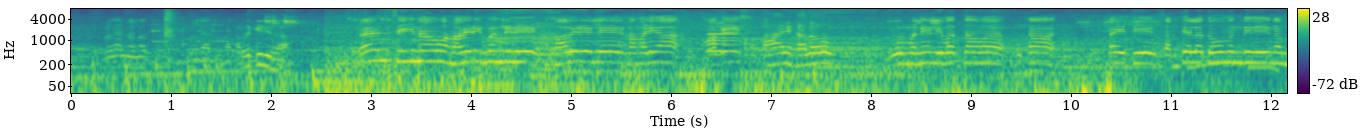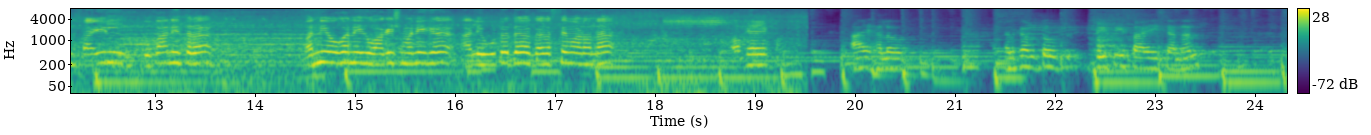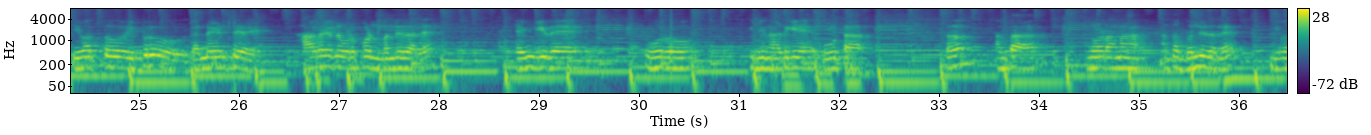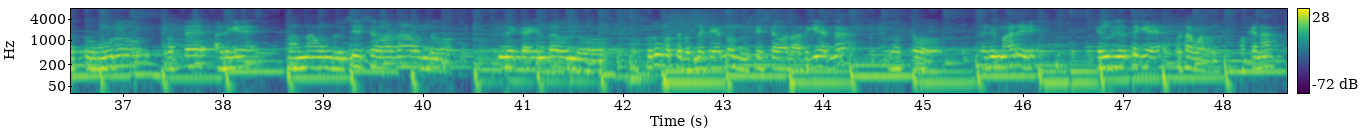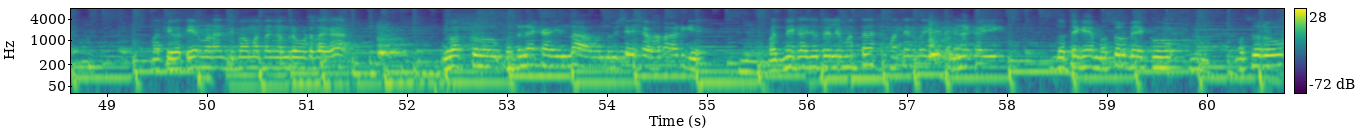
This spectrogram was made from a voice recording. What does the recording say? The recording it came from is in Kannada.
ನಲ್ವತ್ತು ಕೆಜಿ ಫ್ರೆಂಡ್ಸ್ ಈಗ ನಾವು ಹಾವೇರಿಗೆ ಬಂದೀವಿ. ಹಾವೇರಿಯಲ್ಲಿ ನಮ್ಮ ಅಳಿಯ ಮಹೇಶ್. ಹಾಯ್ ಹಲೋ ಇವ್ರ ಮನೆಯಲ್ಲಿ ಇವತ್ತು ನಾವು ಊಟ ಊಟ ಐತಿ ಸಬ್ಜಿ ಎಲ್ಲ ತೊಗೊಂಬಂದೀವಿ. ನಮ್ಮ ಸಾಯಿಲ್ ದುಕಾನ್ ಹತ್ರ. ಬನ್ನಿ ಹೋಗೋಣ ಈಗ ವಾಗೇಶ್ ಮನೆಗೆ. ಅಲ್ಲಿ ಊಟದ ವ್ಯವಸ್ಥೆ ಮಾಡೋಣ. Okay hi hello welcome to Preethi Sai channel ಇವತ್ತು ಇಬ್ಬರು ಗಂಡ ಹೆಂಡತಿ ಹಾವೇರಿನ ಹುಡ್ಕೊಂಡು ಬಂದಿದ್ದಾರೆ. ಹೆಂಗಿದೆ ಊರು, ಇಲ್ಲಿನ ಅಡುಗೆ, ಊಟ ಅಂತ ನೋಡೋಣ ಅಂತ ಬಂದಿದ್ದಾರೆ. ಇವತ್ತು ಊರು ಮತ್ತು ಅಡುಗೆ ನನ್ನ ಒಂದು ವಿಶೇಷವಾದ ಒಂದು ಬದನೆಕಾಯಿಂದ ಒಂದು ಸುರು ಮತ್ತು ಬದನೆಕಾಯಿಂದ ಒಂದು ವಿಶೇಷವಾದ ಅಡುಗೆಯನ್ನು ಇವತ್ತು ರೆಡಿ ಮಾಡಿ ಎಲ್ಲರ ಜೊತೆಗೆ ಊಟ ಮಾಡೋಣ. ಓಕೆನಾ ಮತ್ತೆ ಇವತ್ತು ಏನು ಮಾಡಂತೀಪ ಮತ್ತಂಗಂದ್ರೆ ಊಟದಾಗ? ಇವತ್ತು ಬದನೆಕಾಯಿಯಿಂದ ಒಂದು ವಿಶೇಷವಾದ ಅಡುಗೆ. ಬದನೆಕಾಯಿ ಜೊತೆಲಿ ಮತ್ತೆ ಮತ್ತೇನು ಬೇಕು ಬದನೆಕಾಯಿ ಜೊತೆಗೆ ಮೊಸರು ಬೇಕು. ಮೊಸರು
